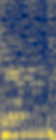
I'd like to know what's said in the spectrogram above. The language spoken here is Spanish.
Los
